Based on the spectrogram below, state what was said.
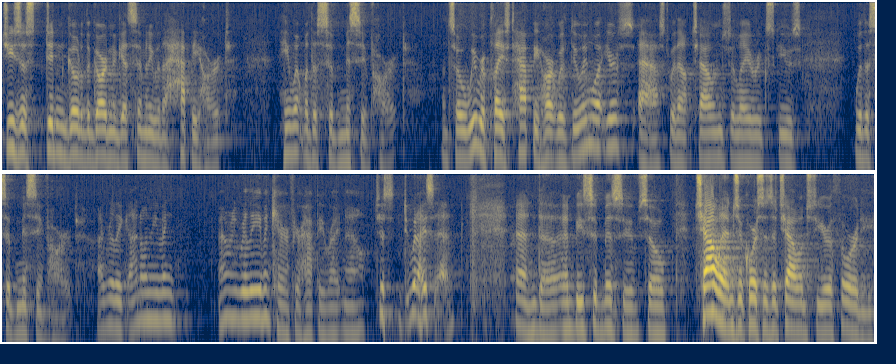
Jesus didn't go to the Garden of Gethsemane with a happy heart. He went with a submissive heart. And so we replaced happy heart with doing what you're asked without challenge, delay, or excuse with a submissive heart. I really, I don't even, I don't really even care if you're happy right now. Just do what I said and, uh, and be submissive. So, challenge, of course, is a challenge to your authority.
